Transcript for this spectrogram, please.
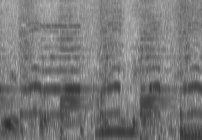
Pietro Remix.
